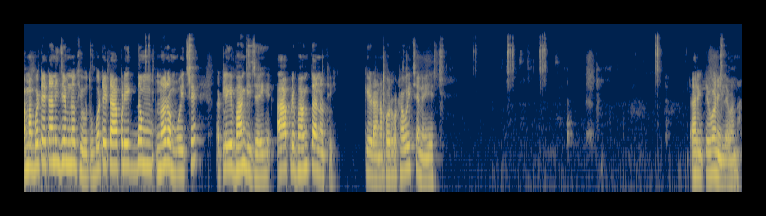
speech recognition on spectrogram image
આમાં બટેટાની જેમ નથી હોતું. બટેટા આપણે એકદમ નરમ હોય છે, એટલે એ ભાંગી જાય આ આપણે ભાંગતા નથી. કેળાના પરોઠા હોય છે ને એ. આ રીતે વણી લેવાના.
